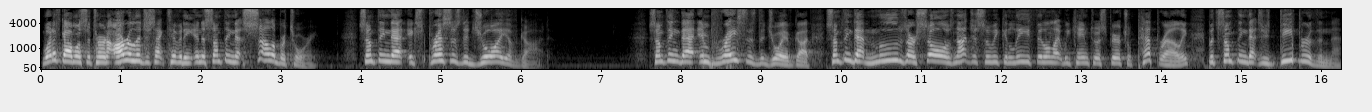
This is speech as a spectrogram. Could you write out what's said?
What if God wants to turn our religious activity into something that's celebratory, something that expresses the joy of God? Something that embraces the joy of God, something that moves our souls, not just so we can leave feeling like we came to a spiritual pep rally, but something that's just deeper than that.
